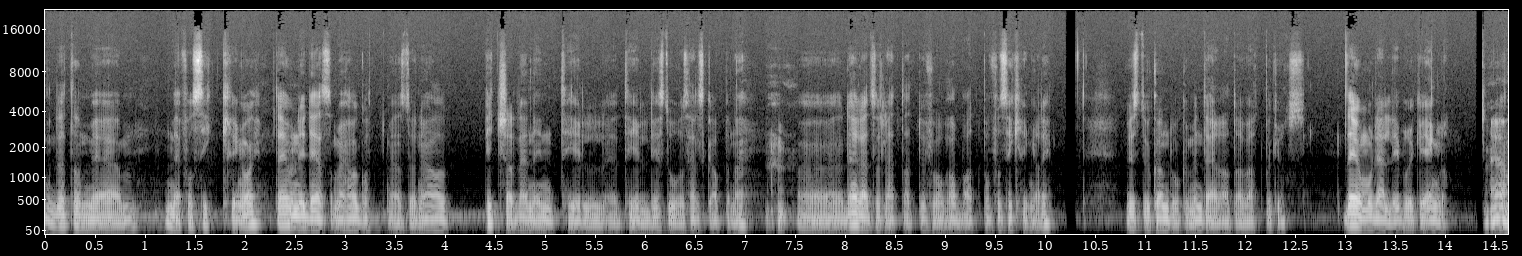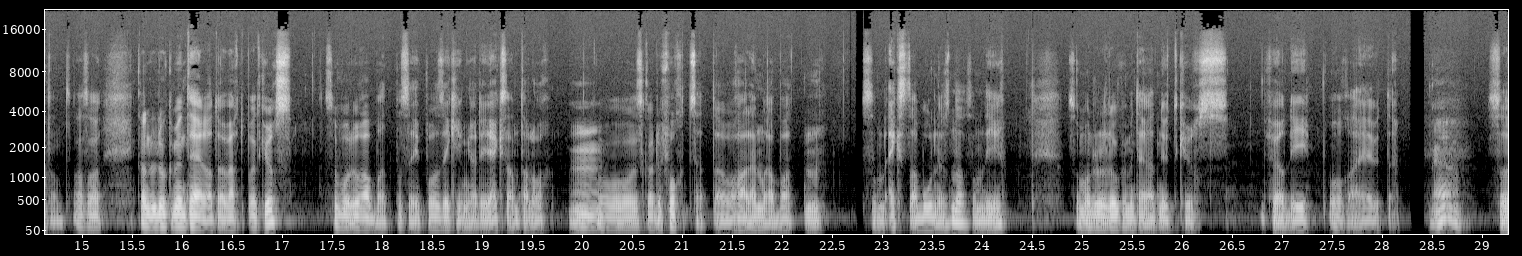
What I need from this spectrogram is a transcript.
dette med, med forsikring òg. Det er jo en idé som jeg har gått med en stund. Jeg har pitcha den inn til, til de store selskapene. Eh, det er rett og slett at du får rabatt på forsikringa di hvis du kan dokumentere at du har vært på kurs. Det er jo modell de bruker i England. Ja. Altså, kan du dokumentere at du har vært på et kurs, så får du rabatt på, på forsikringa di i x antall år. Mm. Og skal du fortsette å ha den rabatten som ekstra bonusen da, som de gir, så må du dokumentere et nytt kurs før de åra er ute. Ja. Så,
